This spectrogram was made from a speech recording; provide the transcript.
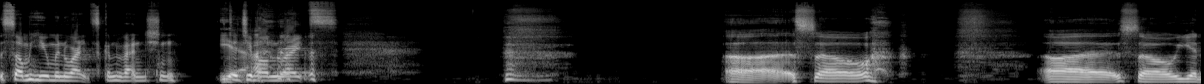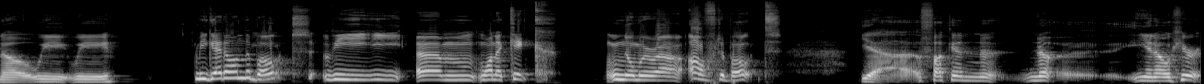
some human rights convention. Yeah. Digimon rights. Uh, so, uh, so you know, we we We get on the boat. We um want to kick Nomura off the boat. yeah, fucking no. You know, here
